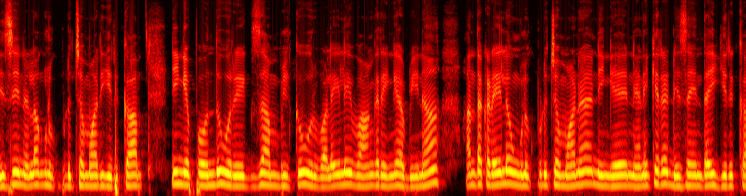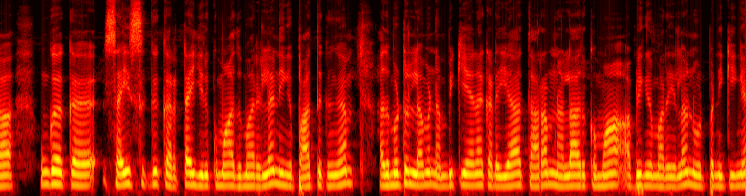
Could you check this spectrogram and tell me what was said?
டிசைன் எல்லாம் உங்களுக்கு பிடிச்ச மாதிரி இருக்கா? நீங்கள் இப்போ வந்து ஒரு எக்ஸாம்பிளுக்கு ஒரு வளையலே வாங்குறீங்க அப்படின்னா அந்த கடையில் உங்களுக்கு பிடிச்சமான நீங்கள் நினைக்கிற டிசைன் தான் இருக்கா? உங்கள் க சைஸுக்கு கரெக்டாக இருக்குமா? அது மாதிரிலாம் நீங்கள் பார்த்துக்குங்க அது மட்டும் இல்லாமல் நம்பிக்கையான கடையாக தரம் நல்லா இருக்குமா? அப்படிங்கிற மாதிரியெல்லாம் நோட் பண்ணிக்கிங்க.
